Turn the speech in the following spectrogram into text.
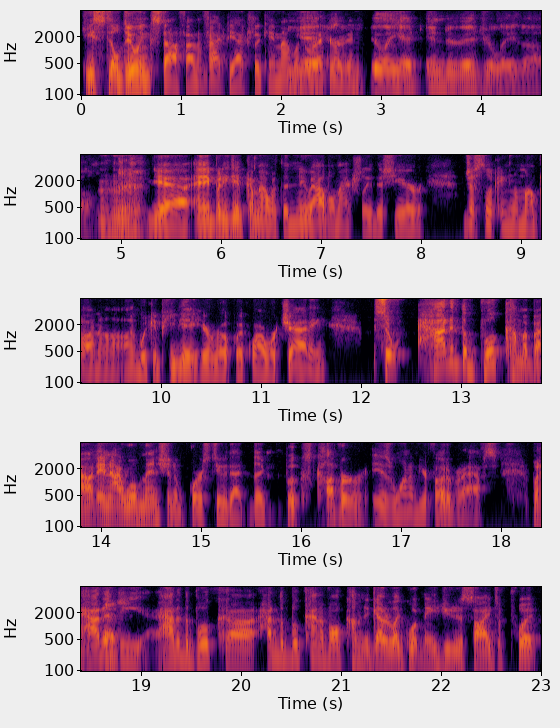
he's still doing stuff. In fact, he actually came out with yes, a record and doing it individually though. mm-hmm. Yeah, and but he did come out with a new album actually this year. Just looking them up on uh, on Wikipedia here real quick while we're chatting. So, how did the book come about? And I will mention, of course, too, that the book's cover is one of your photographs. But how did yes. the how did the book uh, how did the book kind of all come together? Like, what made you decide to put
